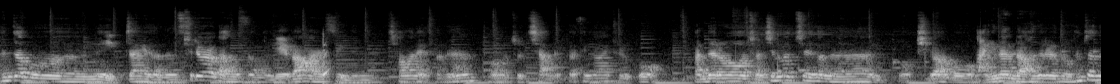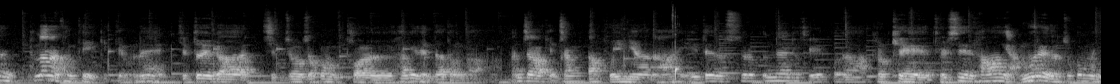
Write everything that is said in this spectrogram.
환자분의 입장에서는 출혈 가능성을 예방할 수 있는 차원에서는 더 좋지 않을까 생각이 들고 반대로 전신마취에서는 뭐 피가 뭐 많이 난다 하더라도 환자는 편안한 상태에 있기 때문에 집도이가 집중을 조금 덜 하게 된다던가 환자가 괜찮다 보이면 아 이대로 수술을 끝내도 되겠구나. 그렇게 될 수 있는 상황이 아무래도 조금은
